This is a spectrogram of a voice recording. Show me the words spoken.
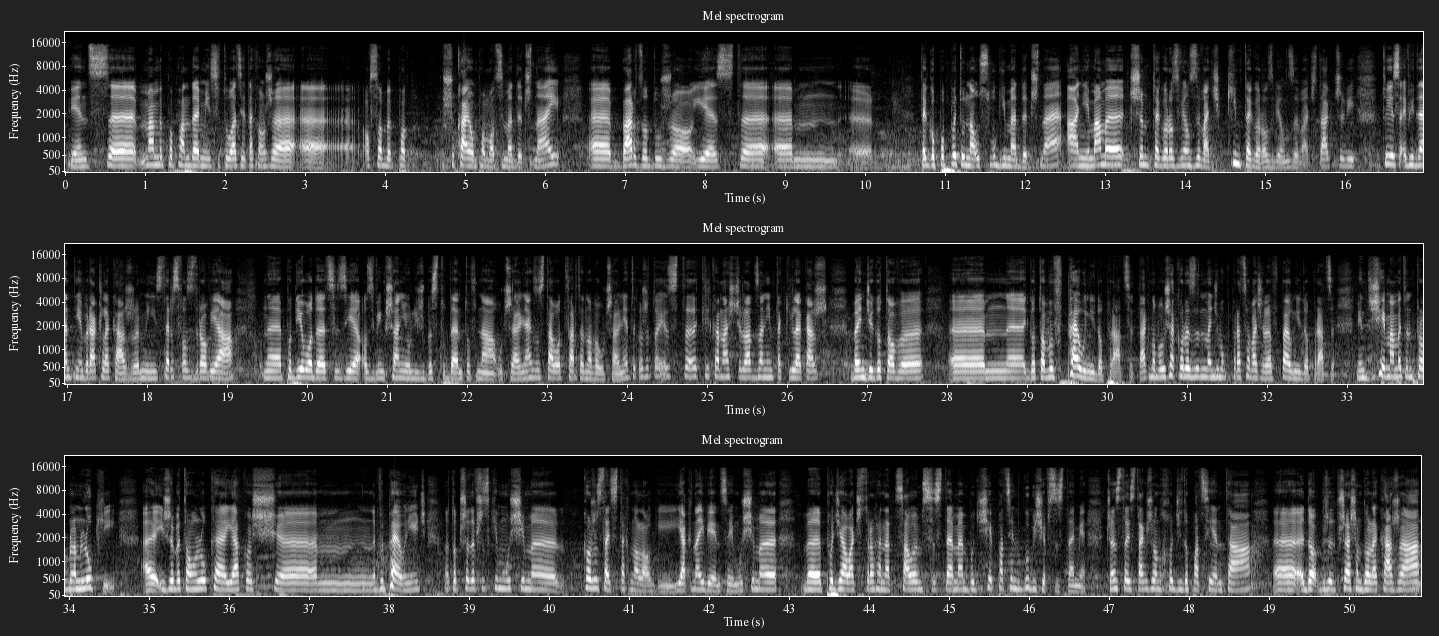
Więc e, mamy po pandemii sytuację taką, że e, osoby po, szukają pomocy medycznej. E, bardzo dużo jest e, e, tego popytu na usługi medyczne, a nie mamy czym tego rozwiązywać, kim tego rozwiązywać, tak? Czyli tu jest ewidentnie brak lekarzy. Ministerstwo Zdrowia podjęło decyzję o zwiększaniu liczby studentów na uczelniach. Zostały otwarte nowe uczelnie, tylko że to jest kilkanaście lat, zanim taki lekarz będzie gotowy, gotowy w pełni do pracy, tak? No bo już jako rezydent będzie mógł pracować, ale w pełni do pracy. Więc dzisiaj mamy ten problem luki E, i żeby tą lukę jakoś wypełnić, no to przede wszystkim musimy korzystać z technologii jak najwięcej. Musimy e, podziałać trochę nad całym systemem, bo dzisiaj pacjent gubi się w systemie. Często jest tak, że on chodzi do pacjenta, e, do, przepraszam, do lekarza,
